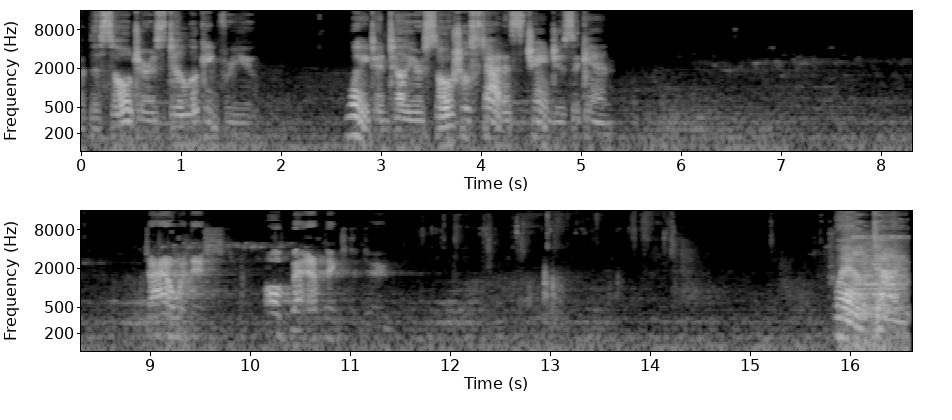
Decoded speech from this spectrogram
but the soldier is still looking for you. Wait until your social status changes again. To hell with this. I've better things to do. Well done.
